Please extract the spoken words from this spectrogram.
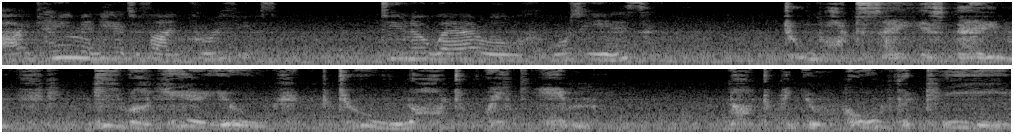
I came in here to find Corypheus. Do you know where or what he is? Do not say his name. He will hear you. Do not wake him. Not when you hold the key.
